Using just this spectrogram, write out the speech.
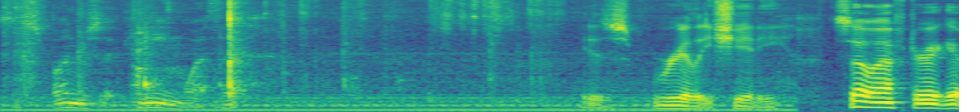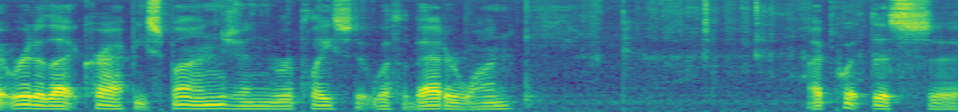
The sponge that came with it is really shitty. So after I get rid of that crappy sponge and replaced it with a better one, I put this uh,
